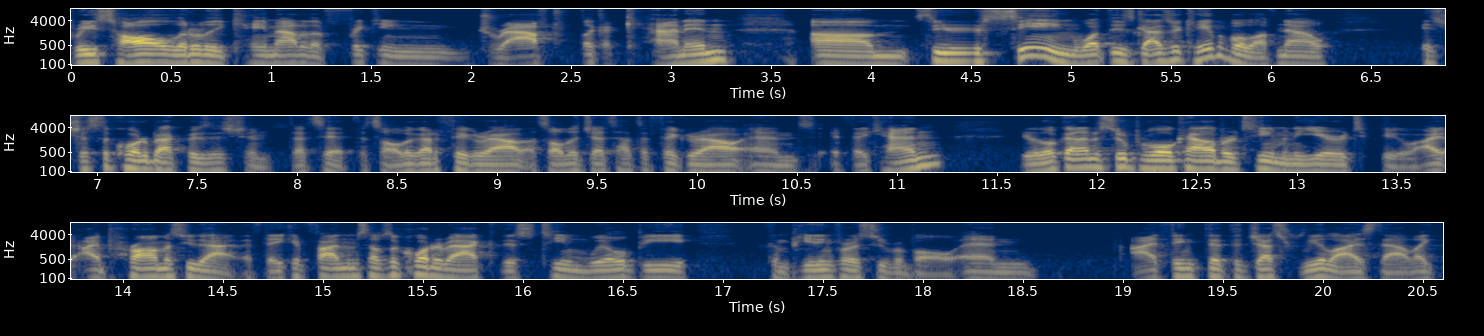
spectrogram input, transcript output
Breece Hall literally came out of the freaking draft like a cannon. Um, so you're seeing what these guys are capable of. Now, it's just the quarterback position. That's it. That's all we got to figure out. That's all the Jets have to figure out. And if they can, you're looking at a Super Bowl caliber team in a year or two. I, I promise you that. If they can find themselves a quarterback, this team will be competing for a Super Bowl. And I think that the Jets realize that. Like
